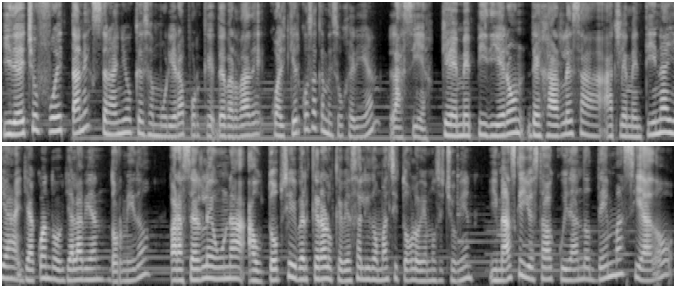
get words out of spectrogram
Y de hecho fue tan extraño que se muriera porque de verdad eh, cualquier cosa que me sugerían, la hacía. Que me pidieron dejarles a, Clementina ya, ya cuando ya la habían dormido para hacerle una autopsia y ver qué era lo que había salido mal si todo lo habíamos hecho bien. Y más que yo estaba cuidando demasiado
